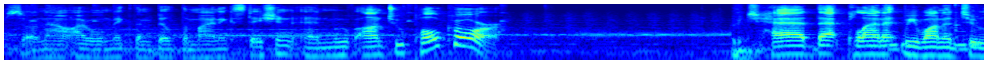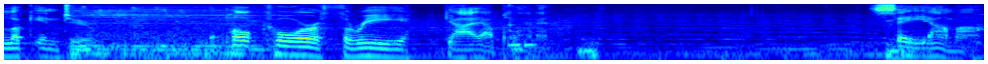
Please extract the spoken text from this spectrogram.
So now I will make them build the mining station and move on to Polkor. Which had that planet we wanted to look into. The Polkor 3 Gaia planet. Sayama.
